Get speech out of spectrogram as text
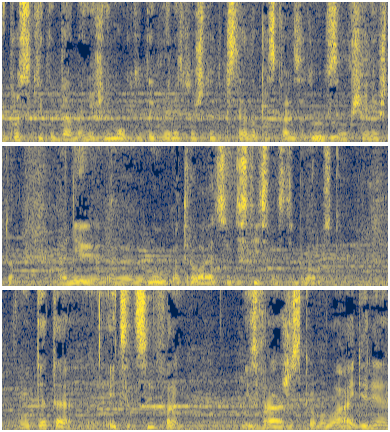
не просто какие-то данные, они же не могут это игнорировать, потому что это постоянно проскальзывает в их сообщения, что они э, ну, отрываются от действительности белорусской. Вот это, эти цифры из вражеского лагеря,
